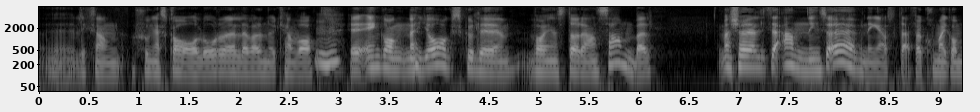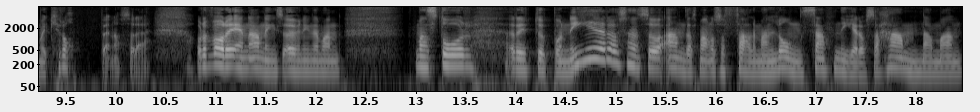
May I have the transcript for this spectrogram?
Eh, liksom sjunga skalor eller vad det nu kan vara. Mm. En gång när jag skulle vara i en större ensemble, man kör lite andningsövningar och sådär för att komma igång med kroppen och sådär. Och då var det en andningsövning där man man står rätt upp och ner och sen så andas man och så faller man långsamt ner och så hamnar man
